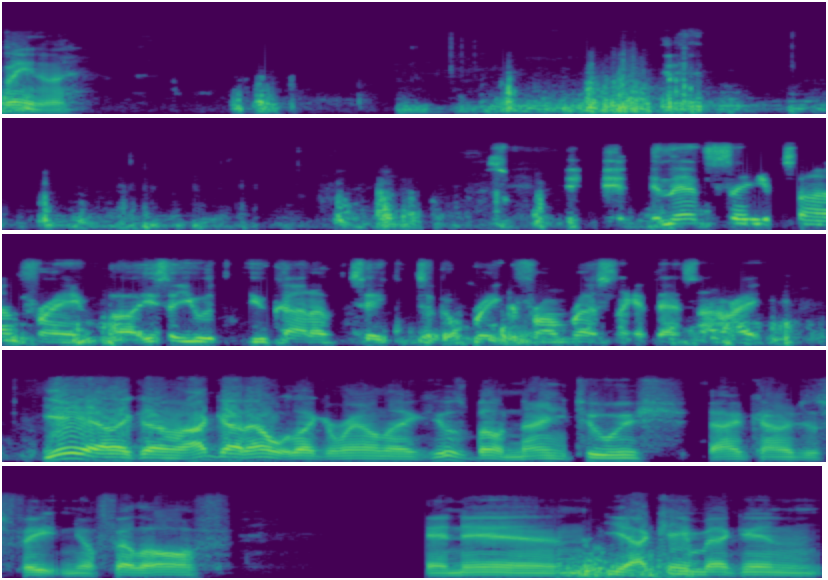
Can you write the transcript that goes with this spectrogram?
Cena. In that same time frame, uh, you said you would, you kind of take, took a break from wrestling at that time, right? Yeah, like um, I got out like around like it was about ninety two ish. I kind of just fade, you know, fell off, and then yeah, I came back in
